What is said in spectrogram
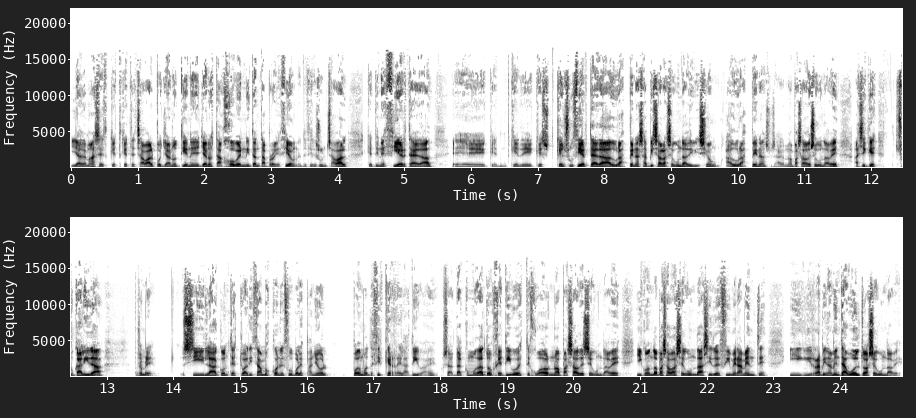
Y además es que, este chaval pues ya no tiene, ya no es tan joven ni tanta proyección. Es decir, es un chaval que tiene cierta edad, eh, que, que, que, en su cierta edad a duras penas ha pisado la segunda división, a duras penas, o sea, no ha pasado de segunda B. Así que su calidad, pues hombre, si la contextualizamos con el fútbol español, podemos decir que es relativa. ¿eh? O sea, como dato objetivo, este jugador no ha pasado de segunda B. Y cuando ha pasado a segunda ha sido efímeramente y rápidamente ha vuelto a segunda B.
